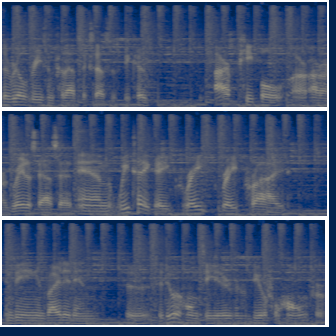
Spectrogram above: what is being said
the real reason for that success is because our people are, are our greatest asset, and we take a great, great pride in being invited in to, to do a home theater in a beautiful home for,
